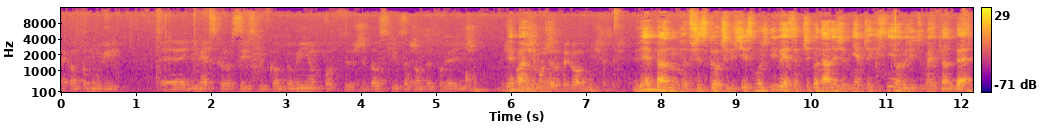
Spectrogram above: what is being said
jak on to mówi, niemiecko-rosyjskim kondominium pod żydowskim zarządem powierniczym. Wie pan pan, się może że- do tego odnieść jakoś? Wie pan, wszystko oczywiście jest możliwe. Jestem przekonany, że w Niemczech istnieją ludzie, którzy mają plan B.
